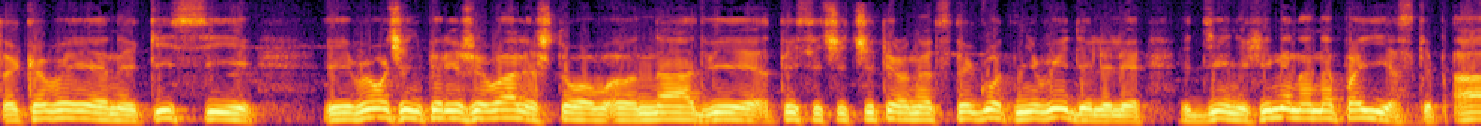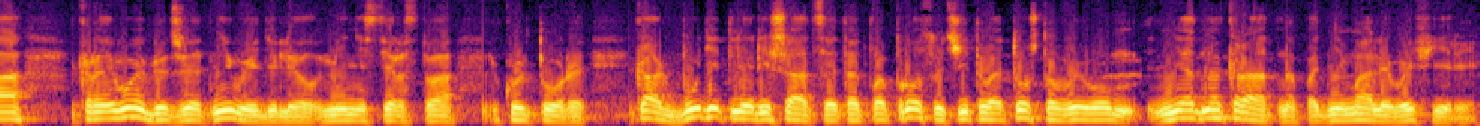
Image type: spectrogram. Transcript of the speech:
КВН, КИСИ, И вы очень переживали, что на 2014 год не выделили денег именно на поездки, а краевой бюджет не выделил Министерство культуры. Как будет ли решаться этот вопрос, учитывая то, что вы его неоднократно поднимали в эфире?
